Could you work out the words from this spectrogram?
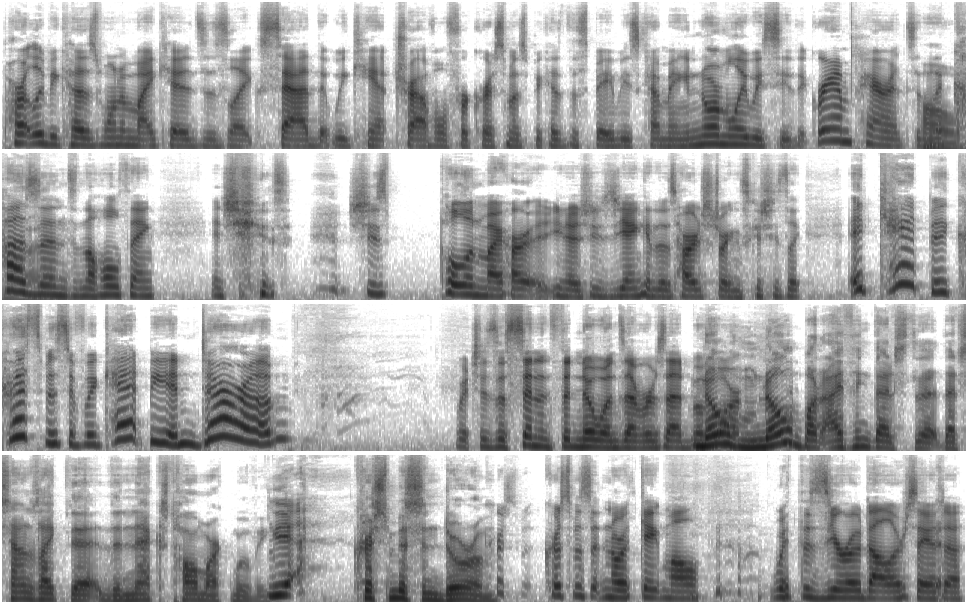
partly because one of my kids is like sad that we can't travel for Christmas because this baby's coming. And normally we see the grandparents and Oh, the right. cousins and the whole thing. And she's she's pulling my heart, you know, she's yanking those heartstrings because she's like, it can't be Christmas if we can't be in Durham. Which is a sentence that no one's ever said before. No, no, but I think that's the that sounds like the the next Hallmark movie. Yeah. Christmas in Durham. Christmas, Christmas at Northgate Mall with the zero dollar Santa.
